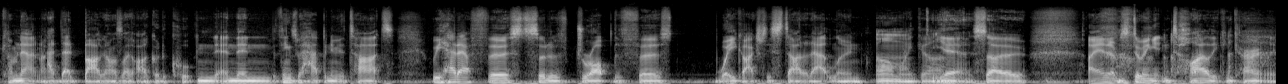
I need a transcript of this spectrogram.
coming out, and I had that bug, and I was like, oh, I got to cook. And, and then things were happening with tarts. We had our first sort of drop the first week. I actually started at Lune. Oh my god. Yeah, so I ended up just doing it entirely concurrently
